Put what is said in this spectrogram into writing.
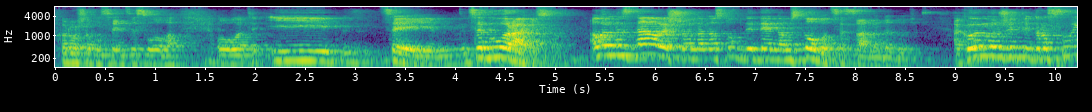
в хорошому сенсі слова. От. І цей, це було радісно. Але ми знали, що на наступний день нам знову це саме дадуть. А коли ми вже підросли,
